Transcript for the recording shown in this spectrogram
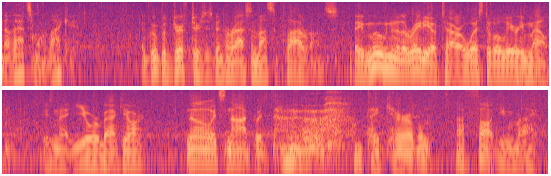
Now that's more like it. A group of drifters has been harassing my supply runs. They've moved into the radio tower west of O'Leary Mountain. Isn't that your backyard? No, it's not, but I'll take care of them. I thought you might.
